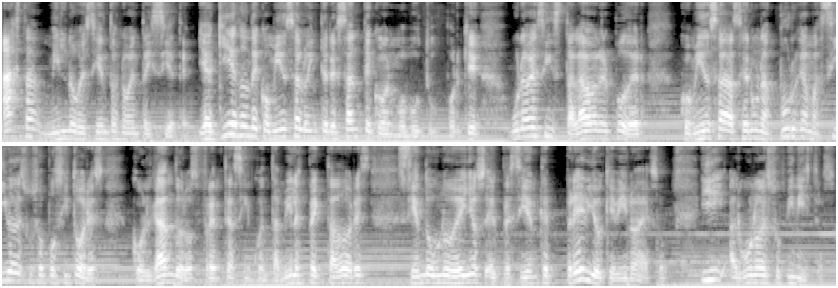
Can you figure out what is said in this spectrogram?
hasta 1997. Y aquí es donde comienza lo interesante con Mobutu, porque una vez instalado en el poder, comienza a hacer una purga masiva de sus opositores, colgándolos frente a 50.000 espectadores, siendo uno de ellos el presidente previo que vino a eso, y algunos de sus ministros.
